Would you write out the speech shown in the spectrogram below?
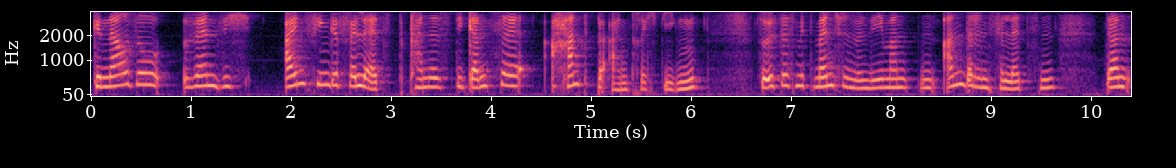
genauso, wenn sich ein Finger verletzt, kann es die ganze Hand beeinträchtigen. So ist es mit Menschen, wenn wir jemanden anderen verletzen, dann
